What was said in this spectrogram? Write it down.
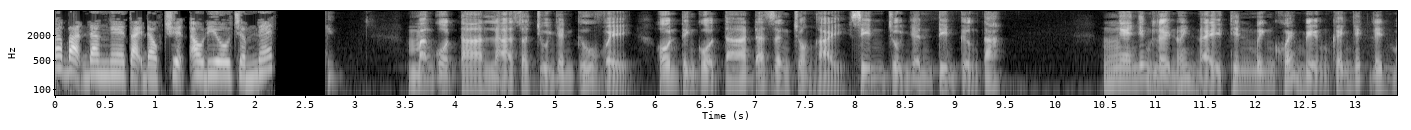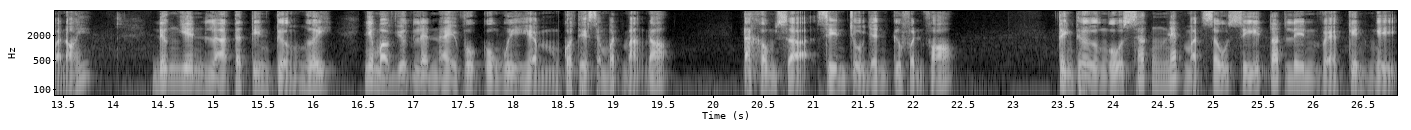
Các bạn đang nghe tại đọc chuyện audio.net Mạng của ta là do chủ nhân cứu về, hồn tinh của ta đã dâng cho ngài, xin chủ nhân tin tưởng ta. Nghe những lời nói này, thiên minh khóe miệng khẽ nhếch lên mà nói. Đương nhiên là ta tin tưởng ngươi, nhưng mà việc lần này vô cùng nguy hiểm, có thể sẽ mất mạng đó. Ta không sợ, xin chủ nhân cứ phân phó. Tinh thử ngũ sắc nét mặt xấu xí toát lên vẻ kiên nghị.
